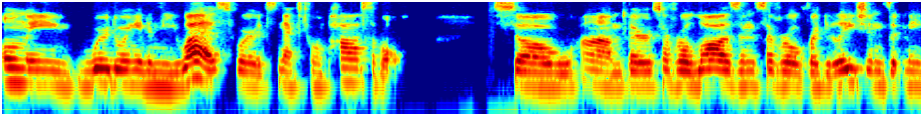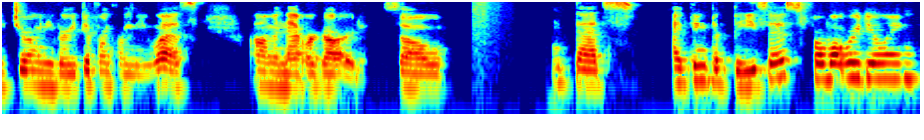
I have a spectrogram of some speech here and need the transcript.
only we're doing it in the U.S. where it's next to impossible. So um, there are several laws and several regulations that make Germany very different from the US um, in that regard. So that's, I think, the basis for what we're doing.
